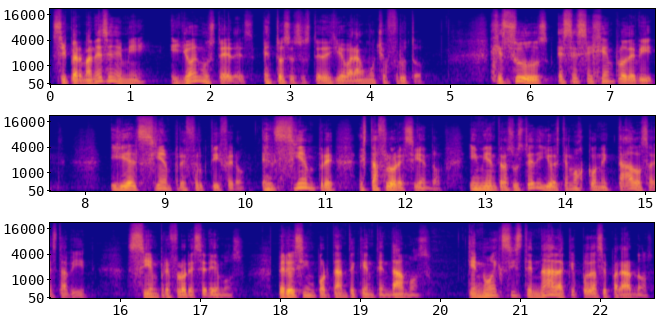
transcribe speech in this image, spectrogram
Si permanecen en mí y yo en ustedes, entonces ustedes llevarán mucho fruto. Jesús es ese ejemplo de vid y Él siempre es fructífero. Él siempre está floreciendo. Y mientras usted y yo estemos conectados a esta vid, siempre floreceremos. Pero es importante que entendamos que no existe nada que pueda separarnos,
